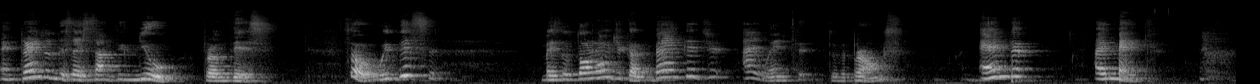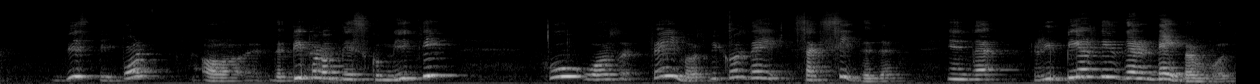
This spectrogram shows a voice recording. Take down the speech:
And try to understand something new from this. So with this methodological baggage, I went to the Bronx and I met these people, or the people of this committee, who was famous because they succeeded in rebuilding their neighborhood,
